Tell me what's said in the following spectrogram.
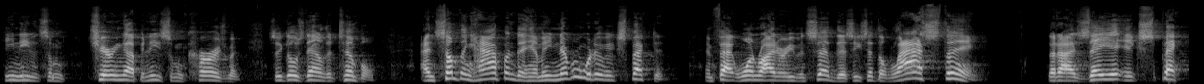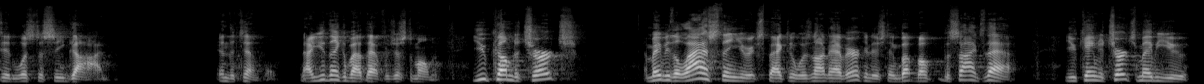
He needed some cheering up. He needed some encouragement. So he goes down to the temple. And something happened to him he never would have expected. In fact, one writer even said this. He said, The last thing that Isaiah expected was to see God in the temple. Now, you think about that for just a moment. You come to church, and maybe the last thing you expected was not to have air conditioning, but, besides that, you came to church, maybe you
